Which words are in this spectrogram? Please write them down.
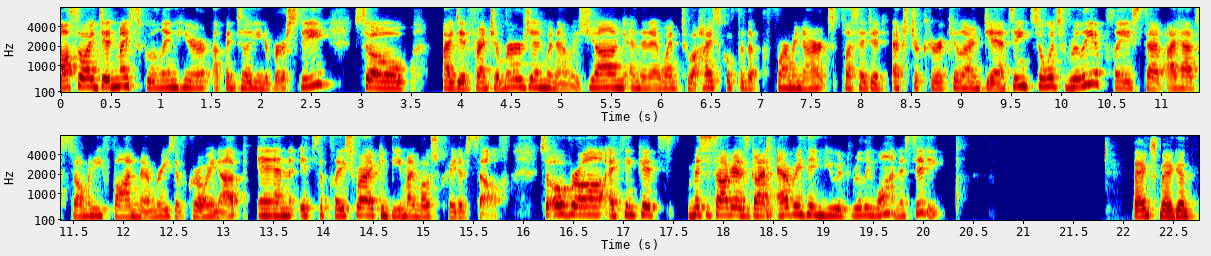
Also, I did my schooling here up until university. So I did French immersion when I was young, and then I went to a high school for the performing arts. Plus, I did extracurricular and dancing. So it's really a place that I have so many fond memories of growing up, and it's the place where I can be my most creative self. So overall, I think it's Mississauga has got everything you would really want in a city. Thanks, Meghan.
